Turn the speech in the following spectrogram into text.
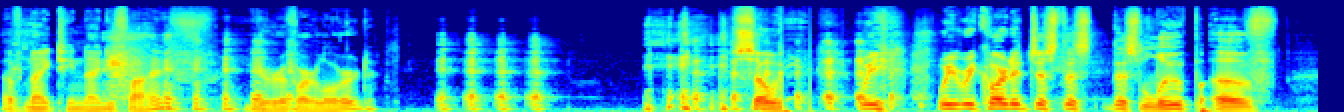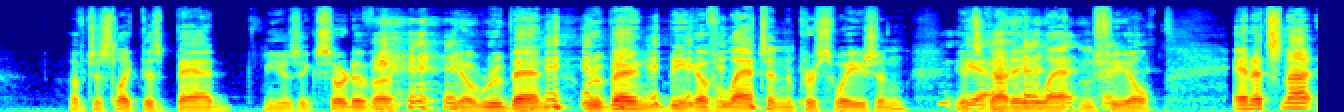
of 1995, year of our Lord. so we we recorded just this this loop of of just like this bad music, sort of a you know Ruben Ruben being of Latin persuasion. It's Yeah. got a Latin feel, and it's not.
